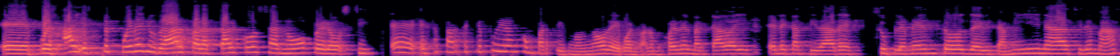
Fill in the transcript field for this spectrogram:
eh, pues, ay, este puede ayudar para tal cosa, ¿no? Pero sí, eh, esa parte, ¿qué pudieran compartirnos, no? De, bueno, a lo mejor en el mercado hay N cantidad de suplementos, de vitaminas y demás,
